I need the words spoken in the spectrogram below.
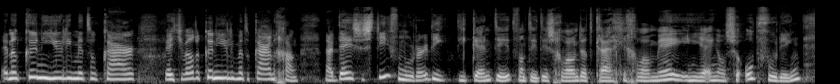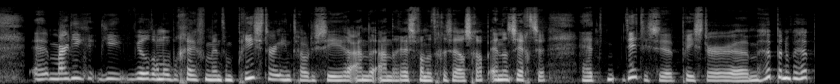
En dan kunnen jullie met elkaar, weet je wel, dan kunnen jullie met elkaar aan de gang. Nou, deze stiefmoeder, die, die kent dit, want dit is gewoon, dat krijg je gewoon mee in je Engelse opvoeding. Eh, maar die, die wil dan op een gegeven moment een priester introduceren aan de, aan de rest van het gezelschap. En dan zegt ze, het, dit is de priester um, hup en hup.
